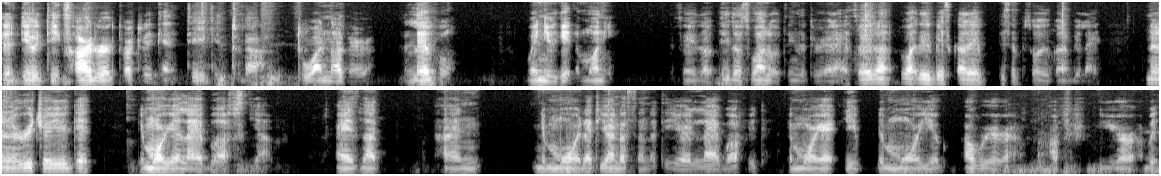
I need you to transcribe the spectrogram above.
it takes hard work to actually can take it to that to another level when you get the money. So it's, just one of those things that you realize. So what this basically this episode is gonna be like. No, the richer you get, the more you're liable of scam, and it's not. And the more that you understand that you're liable of it, the more you're the more you're aware of your of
